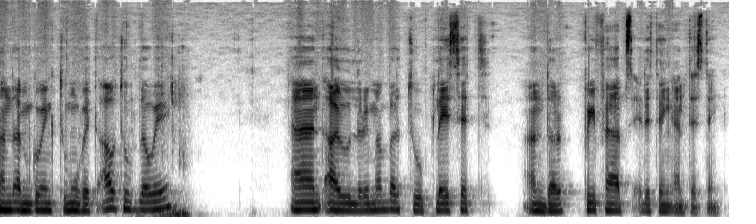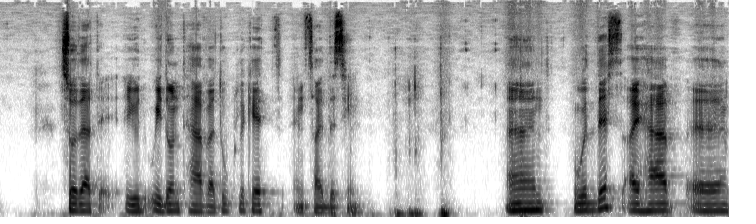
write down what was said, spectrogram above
and I'm going to move it out of the way. And I will remember to place it under prefabs editing and testing so that you, we don't have a duplicate inside the scene. And with this I have uh,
